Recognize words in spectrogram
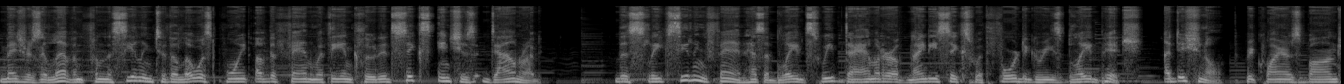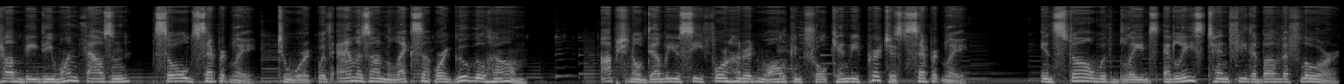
measures 11 from the ceiling to the lowest point of the fan with the included 6 inches downrod. The sleek ceiling fan has a blade sweep diameter of 96 with 4 degrees blade pitch. Additional, requires Bond Hub BD1000, sold separately, to work with Amazon Alexa or Google Home. Optional WC400 wall control can be purchased separately. Install with blades at least 10 feet above the floor.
